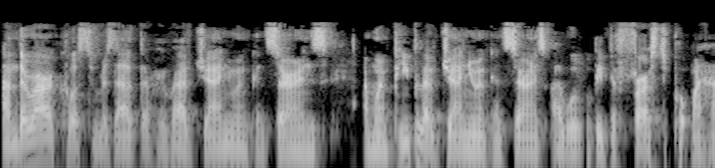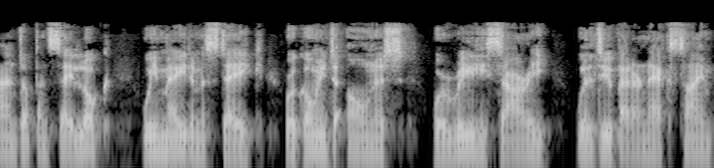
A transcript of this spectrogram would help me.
And there are customers out there who have genuine concerns. And when people have genuine concerns, I will be the first to put my hand up and say, look, we made a mistake. We're going to own it. We're really sorry. We'll do better next time.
